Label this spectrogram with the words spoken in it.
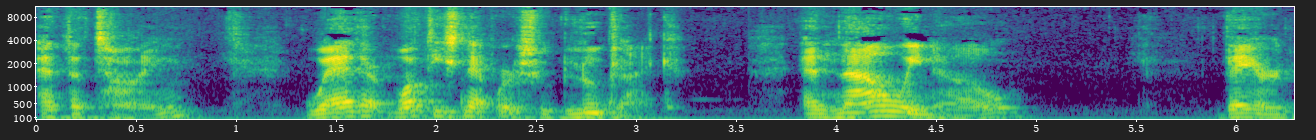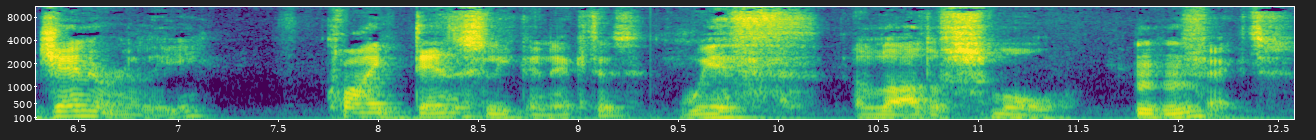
at the time whether what these networks would look like. And now we know they are generally quite densely connected with a lot of small effects.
